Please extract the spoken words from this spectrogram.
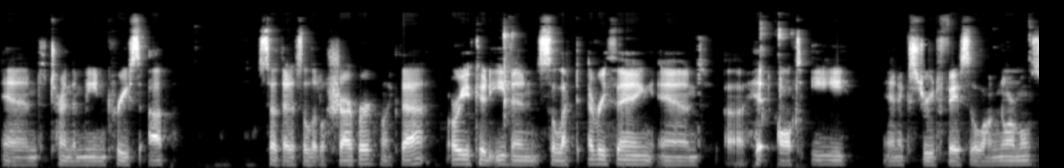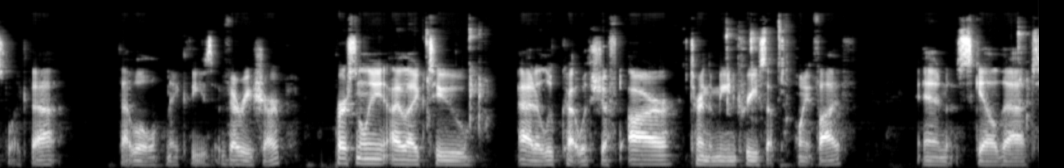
and turn the mean crease up so that it's a little sharper like that. Or you could even select everything and uh, hit Alt E and extrude face along normals like that. That will make these very sharp. Personally, I like to add a loop cut with Shift R, turn the mean crease up to 0.5 and scale that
